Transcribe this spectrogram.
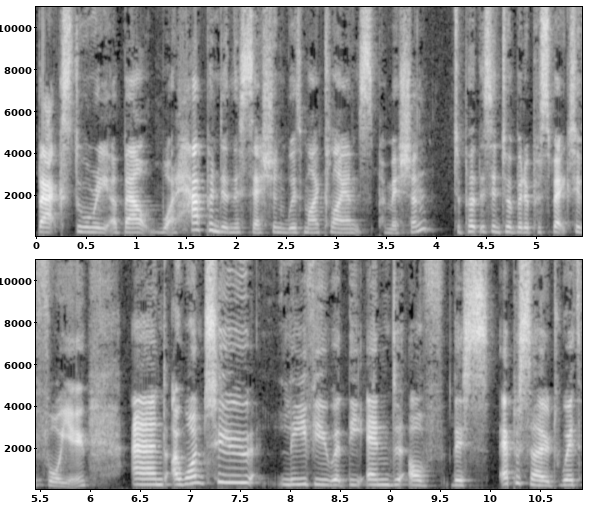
backstory about what happened in this session with my client's permission to put this into a bit of perspective for you. And I want to leave you at the end of this episode with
